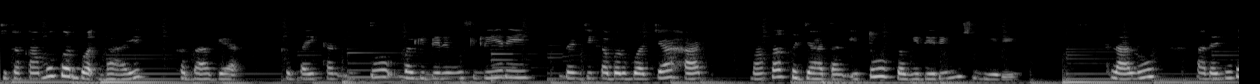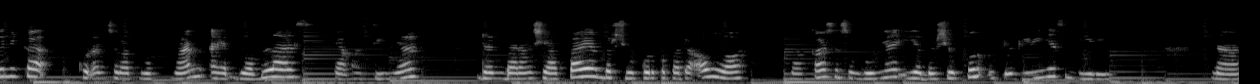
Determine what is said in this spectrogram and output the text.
jika kamu berbuat baik, kebahagiaan, kebaikan itu bagi dirimu sendiri, dan jika berbuat jahat, maka kejahatan itu bagi dirimu sendiri. Lalu ada juga nih kak Quran Surat Luqman ayat 12 yang artinya dan barang siapa yang bersyukur kepada Allah maka sesungguhnya ia bersyukur untuk dirinya sendiri. Nah,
